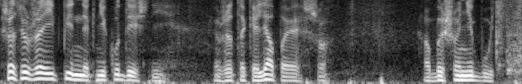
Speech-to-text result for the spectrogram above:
Щось уже і пінник нікудишній. Вже таке ляпає, що аби що-небудь.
